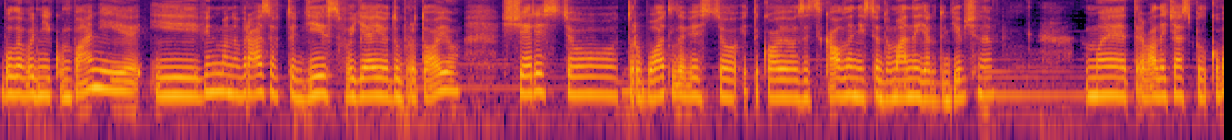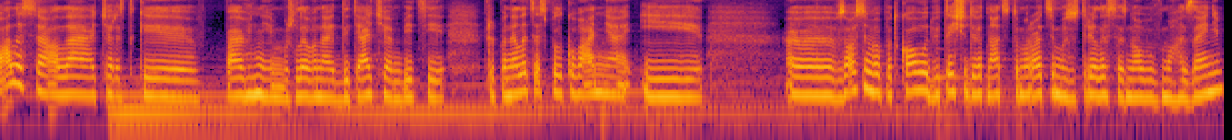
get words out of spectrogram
були в одній компанії, і він мене вразив тоді своєю добротою, щирістю, турботливістю і такою зацікавленістю до мене як до дівчини. Ми тривалий час спілкувалися, але через такі певні, можливо, навіть дитячі амбіції припинили це спілкування. І е, зовсім випадково у 2019 році ми зустрілися знову в магазині.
